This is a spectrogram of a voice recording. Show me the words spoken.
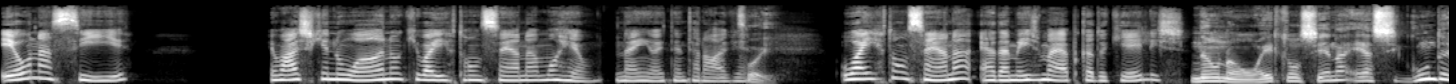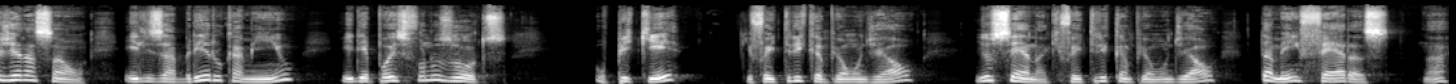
Eu nasci. Eu acho que no ano que o Ayrton Senna morreu, né? Em 89. Foi. O Ayrton Senna é da mesma época do que eles? Não, não. O Ayrton Senna é a segunda geração. Eles abriram o caminho e depois foram os outros. O Piquet, que foi tricampeão mundial, e o Senna, que foi tricampeão mundial, também feras, né?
